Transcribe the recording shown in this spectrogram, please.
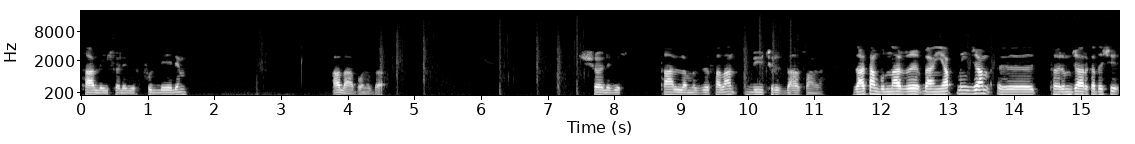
Tarlayı şöyle bir fullleyelim. Al abi onu da. Şöyle bir tarlamızı falan büyütürüz daha sonra. Zaten bunları ben yapmayacağım. Ee, tarımcı arkadaşı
